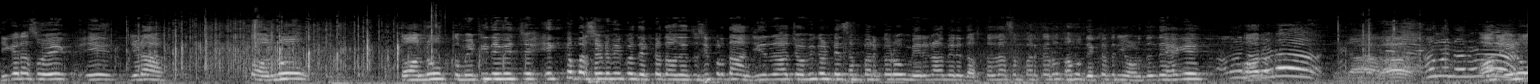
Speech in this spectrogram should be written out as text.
ਠੀਕ ਹੈ ਨਾ? ਸੋ ਇਹ ਇਹ ਜਿਹੜਾ ਤੁਹਾਨੂੰ ਤੁਹਾਨੂੰ ਕਮੇਟੀ ਦੇ ਵਿੱਚ 1% ਵੀ ਕੋਈ ਦਿੱਕਤ ਆਉਂਦੀ ਤੁਸੀਂ ਪ੍ਰਧਾਨ ਜੀ ਨਾਲ 24 ਘੰਟੇ ਸੰਪਰਕ ਕਰੋ ਮੇਰੇ ਨਾਲ ਮੇਰੇ ਦਫ਼ਤਰ ਦਾ ਸੰਪਰਕ ਕਰੋ ਤੁਹਾਨੂੰ ਦਿੱਕਤ ਨਹੀਂ ਆਉਣ ਦਿੰਦੇ ਹੈਗੇ। ਔਰ ਅਮਨ ਅਰੋੜਾ! ਔਰ ਇਹਨੂੰ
